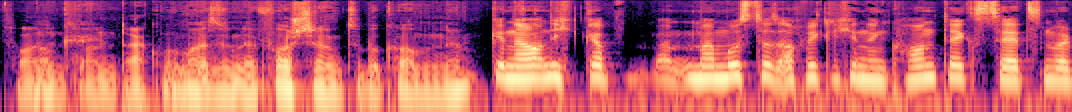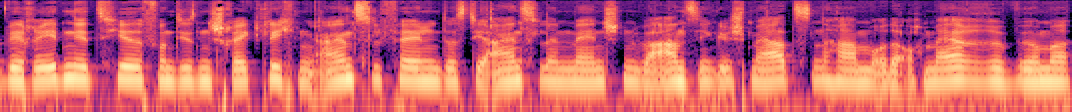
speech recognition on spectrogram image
von, okay. von Dracula. Um mal so eine Vorstellung zu bekommen, ne? Genau, und ich glaube, man muss das auch wirklich in den Kontext setzen, weil wir reden jetzt hier von diesen schrecklichen Einzelfällen, dass die einzelnen Menschen wahnsinnige Schmerzen haben oder auch mehrere Würmer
